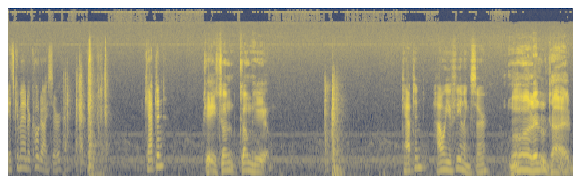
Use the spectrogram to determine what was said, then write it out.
It's Commander Kodai, sir. Captain? Jason, come here. Captain, how are you feeling, sir? Oh, a little tired.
